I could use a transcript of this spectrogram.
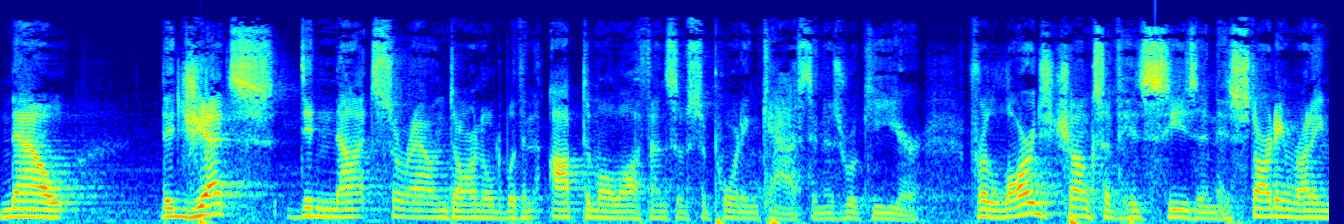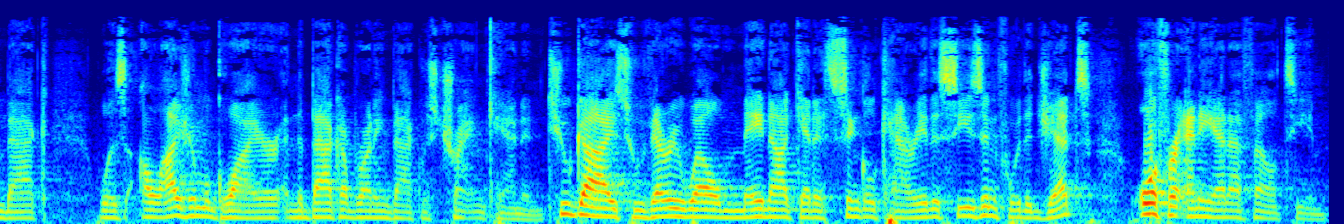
Now, the Jets did not surround Darnold with an optimal offensive supporting cast in his rookie year. For large chunks of his season, his starting running back was Elijah McGuire, and the backup running back was Trenton Cannon. Two guys who very well may not get a single carry this season for the Jets or for any NFL team.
